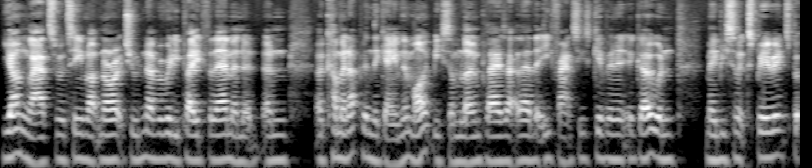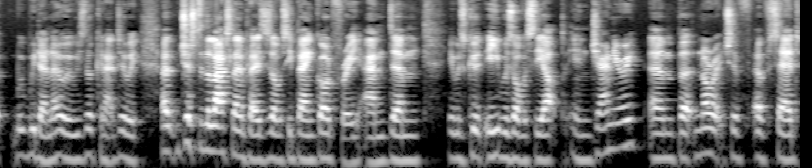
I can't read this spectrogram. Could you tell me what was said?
young lads from a team like Norwich who've never really played for them and and are coming up in the game. There might be some loan players out there that he fancies giving it a go and maybe some experience, but we, we don't know who he's looking at, do we? Uh, just to the last loan players is obviously Ben Godfrey, and um, it was good. He was obviously up in January, um, but Norwich have, have said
